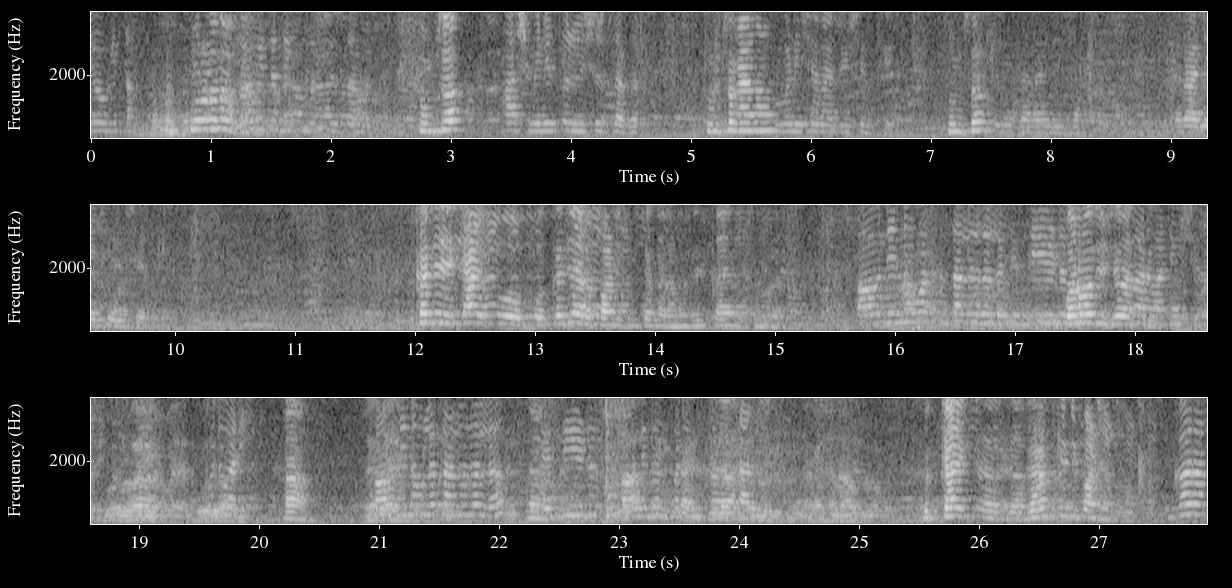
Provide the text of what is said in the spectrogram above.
योगिता. पूर्ण नाव सांगा. योगिता दिगंबर क्षीरसागर. तुमचं? अश्विनी सुनील क्षीरसागर. तुमचं काय नाव? मनीषा राजे शिर्के. तुमचं? जगताप. राणेश्वरी शिर्के. कधी काय प- प- कधी आलं पाणी तुमच्या घरामध्ये? काय नुकसान झालं? पावणे नऊ वाजता चालू झालं ते दीड परवा दिवशी रात्री? परवा दिवशी रात्री. बुधवारी. हां. पावणे नऊला चालू झालं ते दीड पावणे दोन पर्यंत चालू. होतं. काय घरात किती पाणी आलं? घरात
